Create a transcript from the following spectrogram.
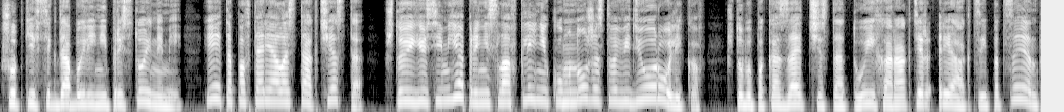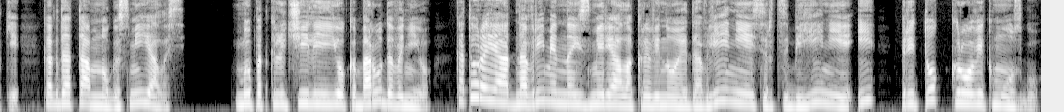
Шутки всегда были непристойными, и это повторялось так часто, что ее семья принесла в клинику множество видеороликов, чтобы показать частоту и характер реакции пациентки, когда та много смеялась. Мы подключили ее к оборудованию, которое одновременно измеряло кровяное давление, сердцебиение и приток крови к мозгу.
